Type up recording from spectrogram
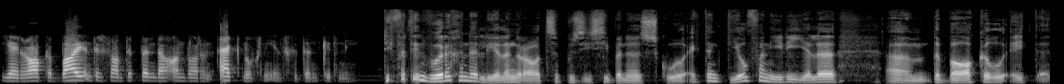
Jy raak 'n baie interessante punt daaraan waarin ek nog nie eens gedink het nie. Die verteenwoordigende leerlingraad se posisie binne 'n skool. Ek dink deel van hierdie hele ehm um, debakel het uh,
